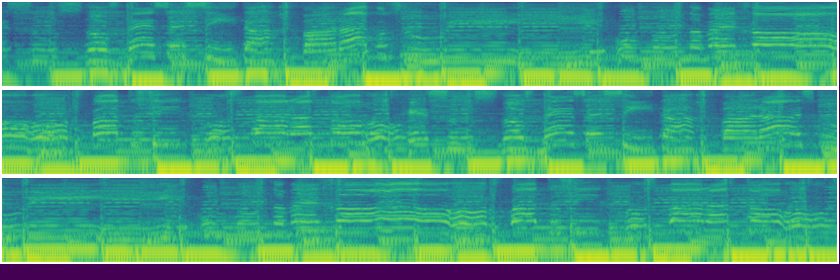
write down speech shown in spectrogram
Jesús nos necesita para construir un mundo mejor para tus hijos, para todos. Jesús nos necesita para descubrir un mundo mejor para tus hijos, para todos.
